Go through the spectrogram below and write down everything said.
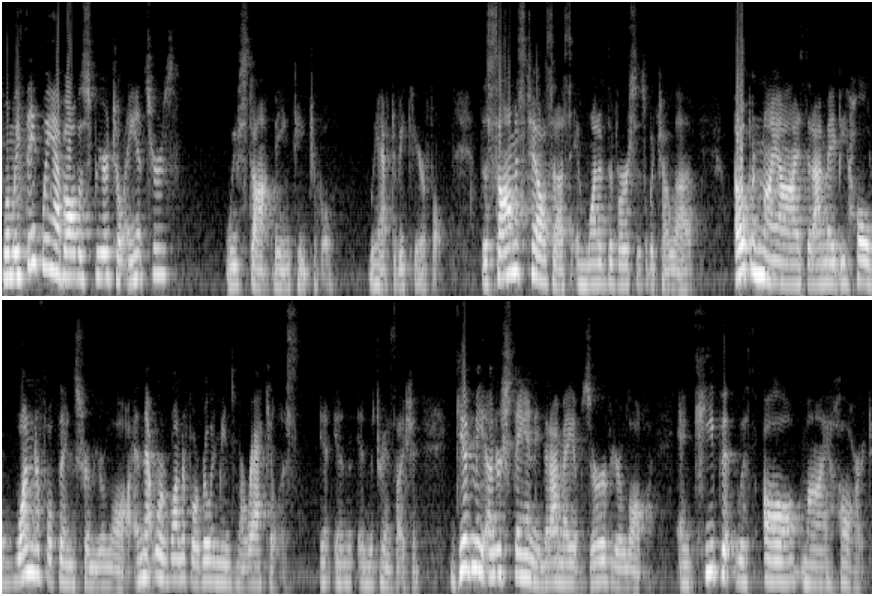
When we think we have all the spiritual answers, we've stopped being teachable. We have to be careful. The psalmist tells us in one of the verses, which I love, Open my eyes that I may behold wonderful things from your law. And that word wonderful really means miraculous in, in, in the translation. Give me understanding that I may observe your law and keep it with all my heart.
